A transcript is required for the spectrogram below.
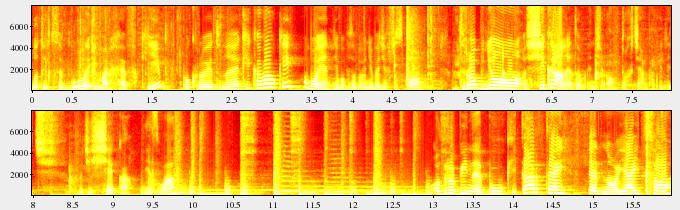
do tej cebuli i marchewki. Pokroję to na jakie kawałki? Obojętnie, bo to pewnie będzie wszystko drobnio siekane to będzie, o, to chciałam powiedzieć. Będzie sieka niezła odrobinę bułki tartej, jedno jajco.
